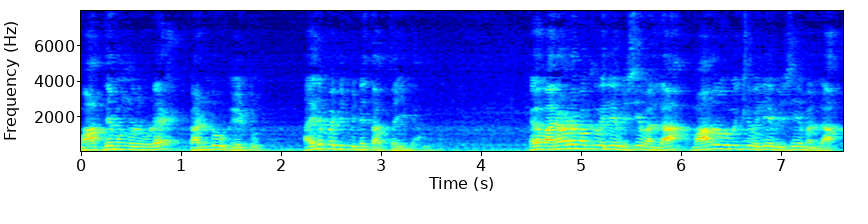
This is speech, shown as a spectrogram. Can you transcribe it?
മാധ്യമങ്ങളിലൂടെ കണ്ടു കേട്ടു. അതിനെപ്പറ്റി പിന്നെ ചർച്ചയില്ല. മനോരമയ്ക്ക് വലിയ വിഷയമല്ല മാതൃഭൂമിക്ക് വലിയ വിഷയമല്ല.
